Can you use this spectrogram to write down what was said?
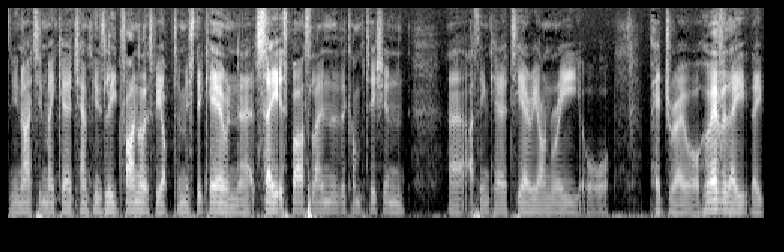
United make a Champions League final. Let's be optimistic here and uh, say it's Barcelona the competition. Uh, I think Thierry Henry or Pedro or whoever they, they,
